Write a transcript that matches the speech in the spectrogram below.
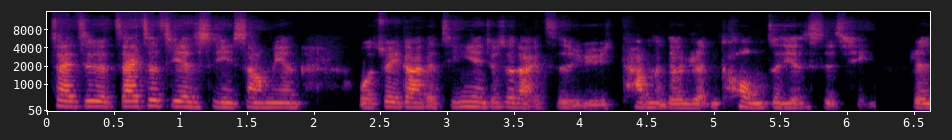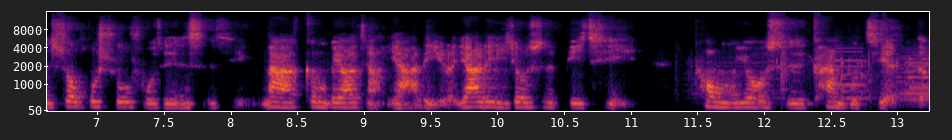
在这个在这件事情上面，我最大的经验就是来自于他们的忍痛这件事情，忍受不舒服这件事情。那更不要讲压力了，压力就是比起。痛又是看不见的。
